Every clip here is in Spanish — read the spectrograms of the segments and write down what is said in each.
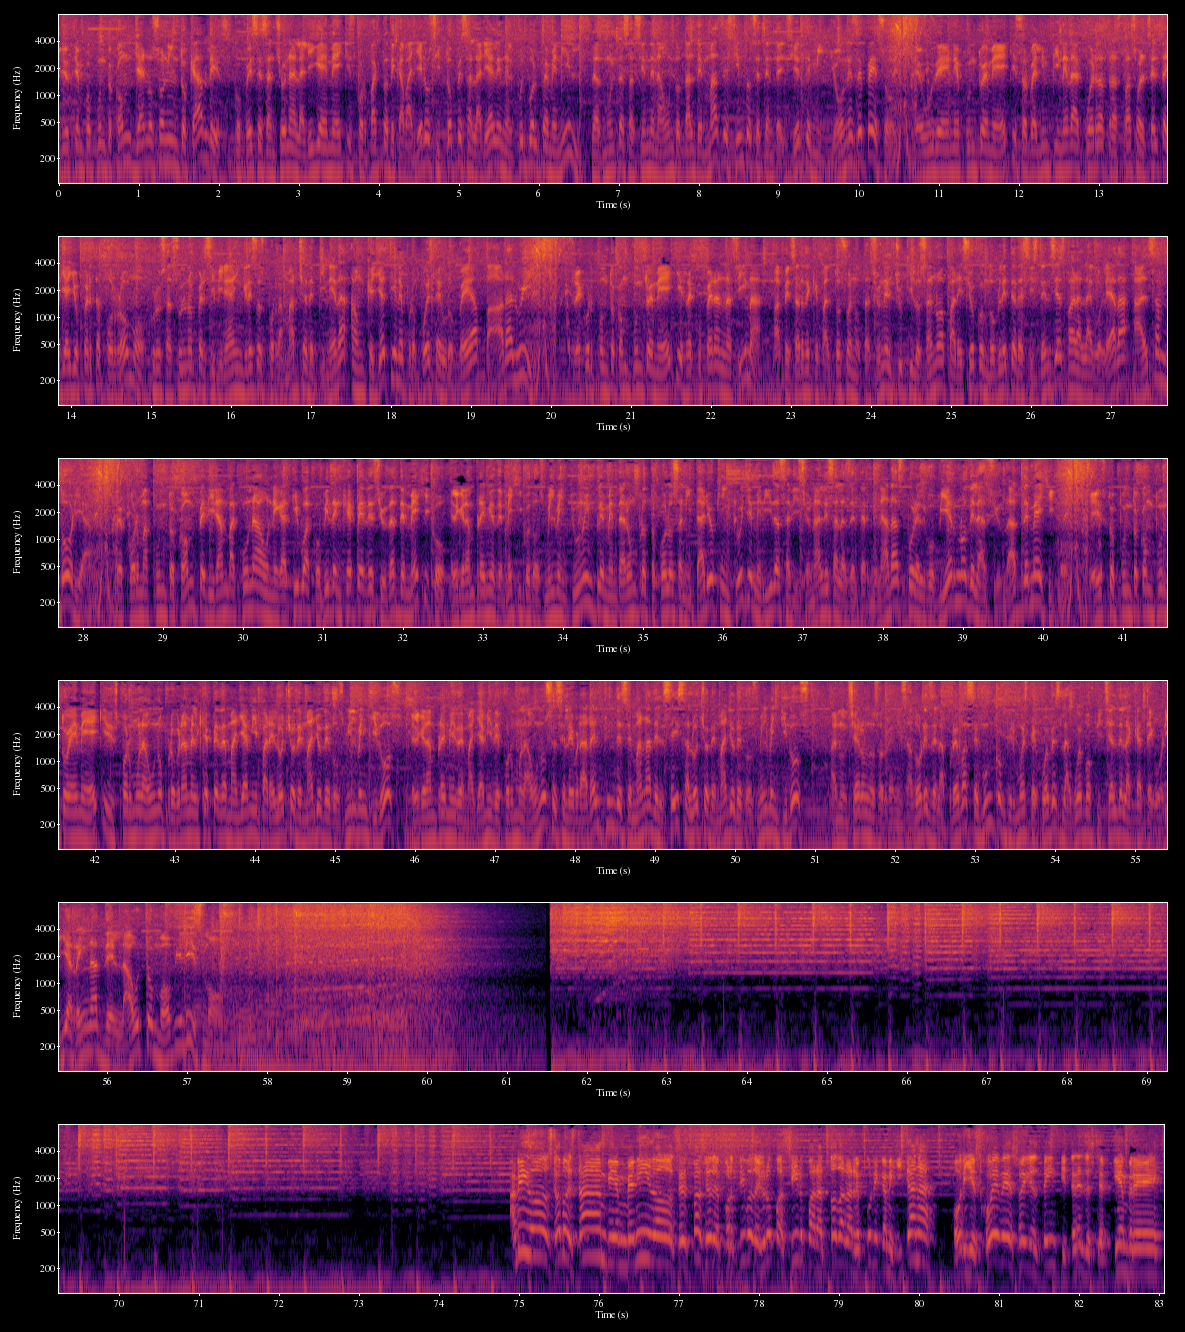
Mediotiempo.com ya no son intocables. COFESE sanciona a la Liga MX por pacto de caballeros y tope salarial en el fútbol femenil. Las multas ascienden a un total de más de 177 millones de pesos. EUDN.mx, Orbelín Pineda acuerda traspaso al Celta y hay oferta por Romo. Cruz Azul no percibirá ingresos por la marcha de Pineda, aunque ya tiene propuesta europea para Luis. Record.com.mx recuperan la cima. A pesar de que faltó su anotación, el Chucky Lozano apareció con doblete de asistencias para la goleada al Sampdoria. Reforma.com pedirán vacuna o negativo a COVID en GP de Ciudad de México. El Gran Premio de México 2021 implementará un protocolo sanitario que incluye medidas adicionales a las determinadas por el gobierno de la Ciudad de México. Esto.com.mx Fórmula 1 programa el GP de Miami para el 8 de mayo de 2022. El Gran Premio de Miami de Fórmula 1 se celebrará el fin de semana del 6 al 8 de mayo de 2022, anunciaron los organizadores de la prueba según confirmó este jueves la web oficial de la categoría reina del automovilismo. ¿Cómo están? Bienvenidos. Espacio Deportivo de Grupo ASIR para toda la República Mexicana. Hoy es jueves, hoy es 23 de septiembre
